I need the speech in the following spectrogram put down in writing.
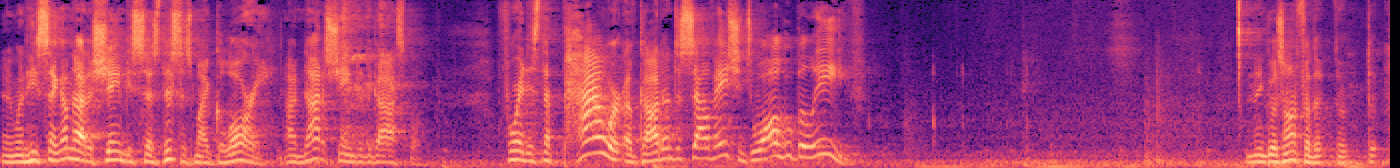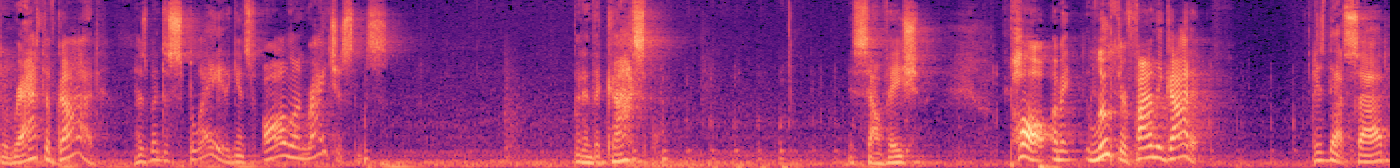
And when he's saying, I'm not ashamed, he says, This is my glory. I'm not ashamed of the gospel. For it is the power of God unto salvation to all who believe And then he goes on for the, the, the, the wrath of God has been displayed against all unrighteousness. But in the gospel is salvation. Paul, I mean, Luther finally got it. Isn't that sad?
